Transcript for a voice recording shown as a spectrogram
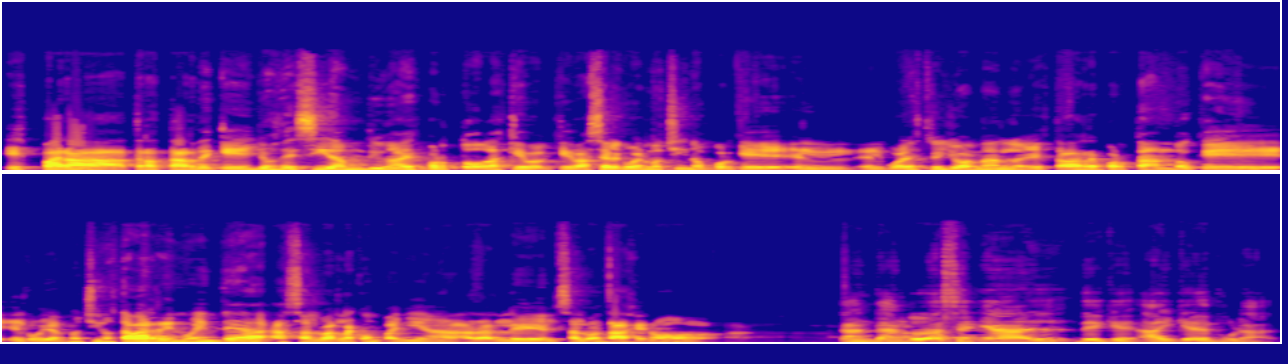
es para tratar de que ellos decidan de una vez por todas qué, va a ser el gobierno chino, porque el, Wall Street Journal estaba reportando que el gobierno chino estaba renuente a, salvar la compañía, a darle el salvataje, ¿no? Están dando la señal de que hay que depurar.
